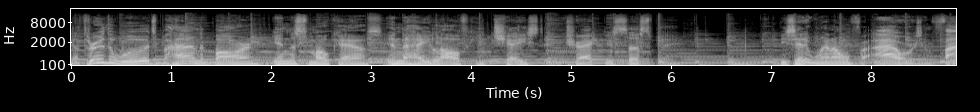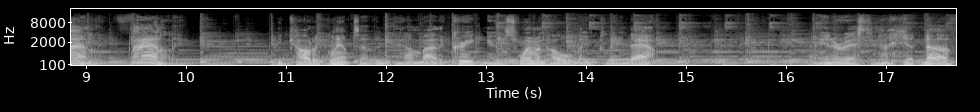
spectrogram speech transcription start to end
Now, through the woods, behind the barn, in the smokehouse, in the hayloft, he chased and tracked his suspect. He said it went on for hours, and finally, finally, he caught a glimpse of him down by the creek near the swimming hole they'd cleaned out. Now, interestingly enough,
